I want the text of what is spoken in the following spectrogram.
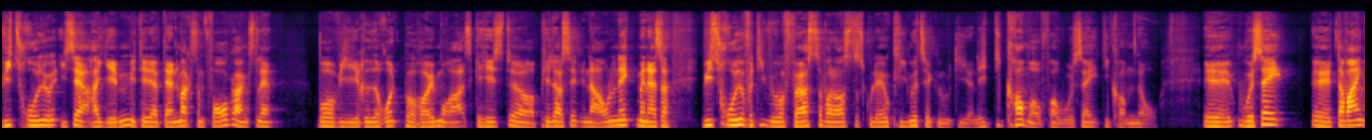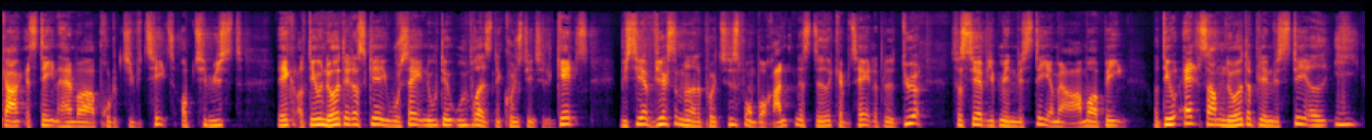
vi troede jo især herhjemme i det der Danmark som forgangsland, hvor vi rider rundt på høje moralske heste og piller os selv i navlen. Ikke? Men altså, vi troede jo, fordi vi var først, så var det også der skulle lave klimateknologierne. De kommer jo fra USA de kommende år. Øh, USA, øh, der var engang, at Sten han var produktivitetsoptimist, ikke? og det er jo noget af det, der sker i USA nu, det er udbredelsen af kunstig intelligens. Vi ser virksomhederne på et tidspunkt, hvor renten er steget, kapital er blevet dyrt, så ser vi dem investere med arme og ben. Og det er jo alt sammen noget, der bliver investeret i,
